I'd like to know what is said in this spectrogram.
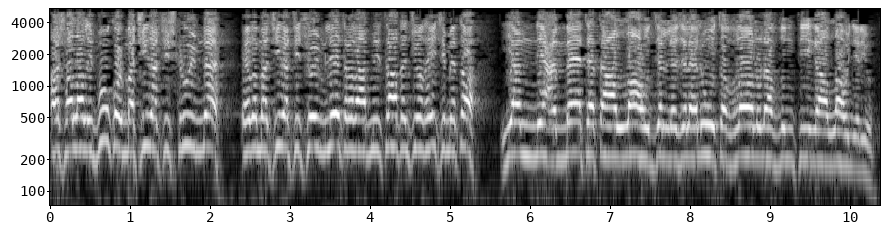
është hallall i bukur, maqina që shkruajmë ne, edhe maqina që çojmë letra dhe administratën që udhëheqim me to, janë ni'mete të Allahut xhelle xhelaluhu të dhëna në dhunti nga Allahu njeriut.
